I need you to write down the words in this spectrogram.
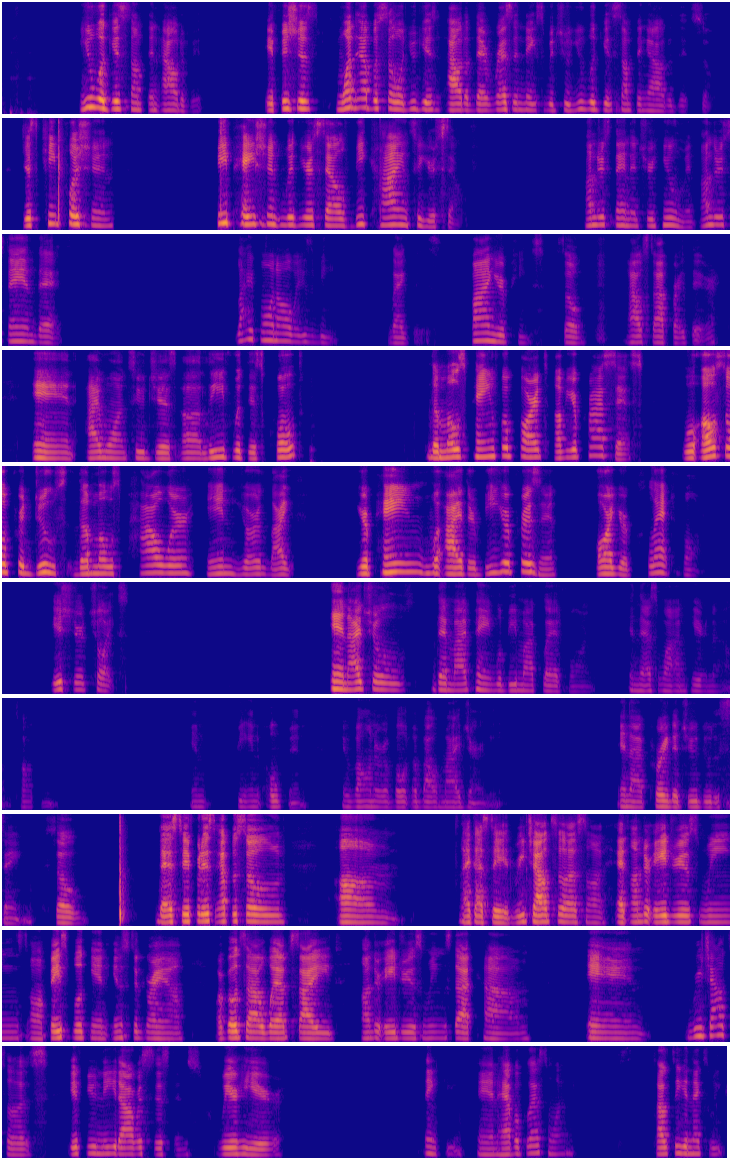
you will get something out of it. If it's just one episode you get out of that resonates with you, you will get something out of it. So just keep pushing. Be patient with yourself. Be kind to yourself. Understand that you're human. Understand that life won't always be like this. Find your peace. So I'll stop right there. And I want to just uh, leave with this quote The most painful part of your process will also produce the most power in your life. Your pain will either be your prison or your platform. It's your choice. And I chose that my pain would be my platform. And that's why I'm here now talking and being open and vulnerable about my journey. And I pray that you do the same. So that's it for this episode. Um, like I said, reach out to us on at Under Adria's Wings on Facebook and Instagram, or go to our website underadriaswings.com and reach out to us if you need our assistance. We're here. Thank you and have a blessed one. Talk to you next week.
